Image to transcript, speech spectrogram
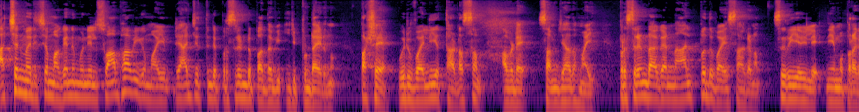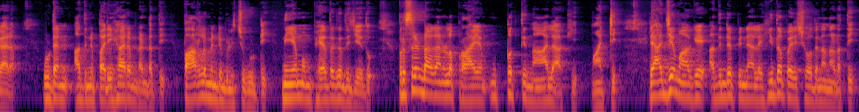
അച്ഛൻ മരിച്ച മകന് മുന്നിൽ സ്വാഭാവികമായും രാജ്യത്തിന്റെ പ്രസിഡന്റ് പദവി ഇരിപ്പുണ്ടായിരുന്നു. പക്ഷേ ഒരു വലിയ തടസ്സം അവിടെ സംജാതമായി. പ്രസിഡന്റാകാൻ നാൽപ്പത് വയസ്സാകണം സിറിയയിലെ നിയമപ്രകാരം. ഉടൻ അതിന് പരിഹാരം കണ്ടെത്തി. പാർലമെന്റ് വിളിച്ചുകൂട്ടി. നിയമം ഭേദഗതി ചെയ്തു. പ്രസിഡന്റാകാനുള്ള പ്രായം മുപ്പത്തിനാലാക്കി മാറ്റി. രാജ്യമാകെ അതിന്റെ പിന്നാലെ ഹിതപരിശോധന നടത്തി.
